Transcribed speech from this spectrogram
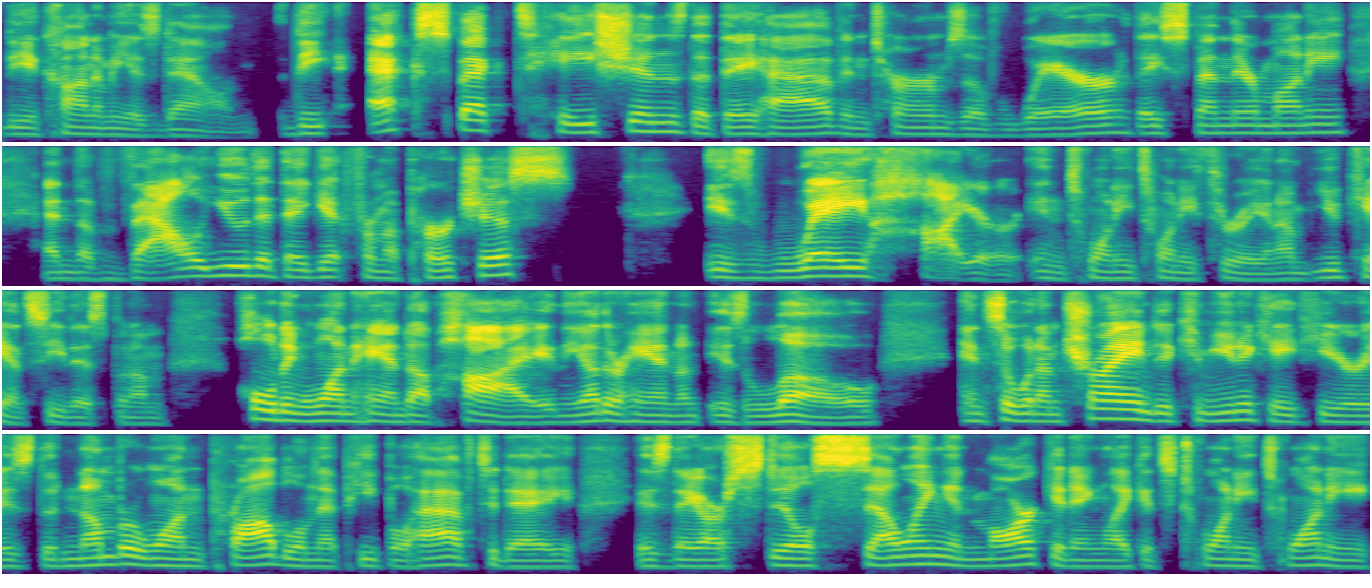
the economy is down, the expectations that they have in terms of where they spend their money and the value that they get from a purchase is way higher in 2023 and I'm you can't see this but I'm holding one hand up high and the other hand is low. And so what I'm trying to communicate here is the number one problem that people have today is they are still selling and marketing like it's 2020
